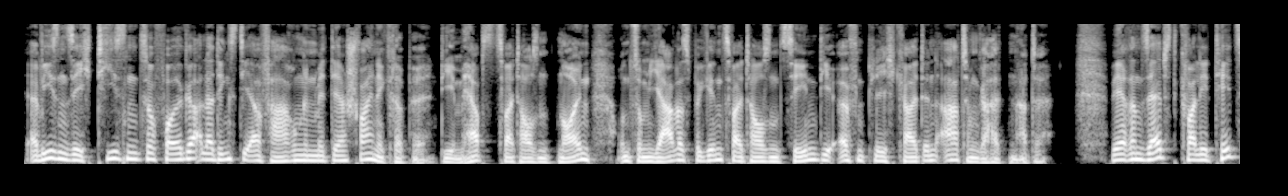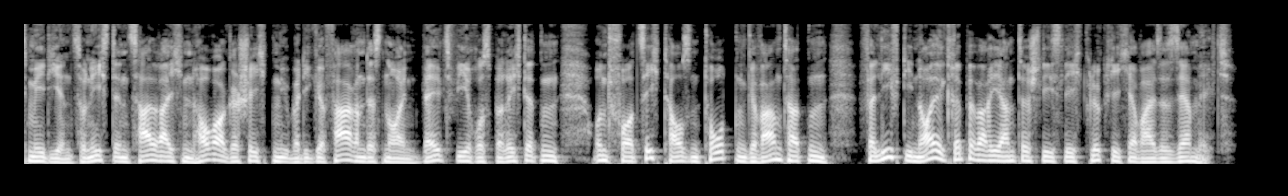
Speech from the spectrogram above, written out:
erwiesen sich Thiessen zufolge allerdings die Erfahrungen mit der Schweinegrippe, die im Herbst 2009 und zum Jahresbeginn 2010 die Öffentlichkeit in Atem gehalten hatte. Während selbst Qualitätsmedien zunächst in zahlreichen Horrorgeschichten über die Gefahren des neuen Weltvirus berichteten und vor zigtausend Toten gewarnt hatten, verlief die neue Grippevariante schließlich glücklicherweise sehr mild.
